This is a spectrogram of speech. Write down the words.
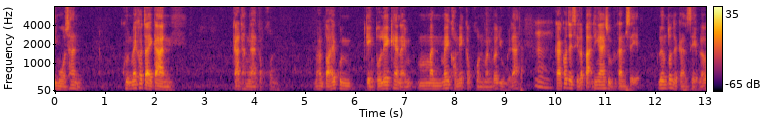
emotion คุณไม่เข้าใจการการทำงานกับคนมันต่อให้คุณเก่งตัวเลขแค่ไหน มันไม่คอนเน c t กับคนมันก็อยู่ไม่ได้อืมการเข้าใจศิลปะที่ง่ายที่สุดคือการเสพ เริ่มต้นจากการเสพแล้ว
